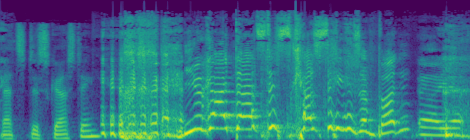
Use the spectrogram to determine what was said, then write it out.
That's disgusting. you got that's disgusting as a button. Oh yeah.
